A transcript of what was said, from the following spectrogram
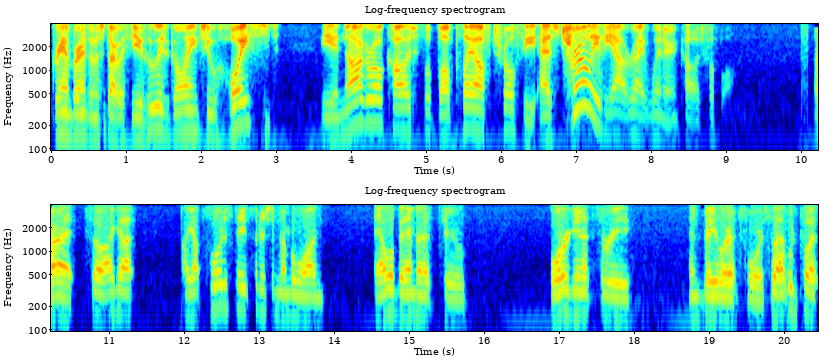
Graham Burns, I'm going to start with you. Who is going to hoist the inaugural college football playoff trophy as truly the outright winner in college football? All right. So I got I got Florida State finishing number one, Alabama at two, Oregon at three, and Baylor at four. So that would put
